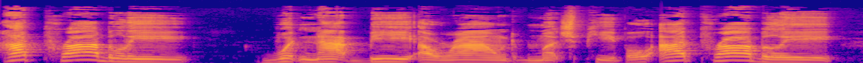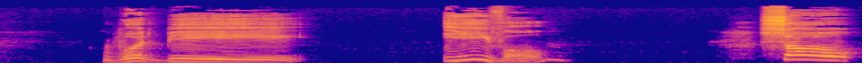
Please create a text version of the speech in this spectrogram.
I probably would not be around much people. I probably would be evil. So,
